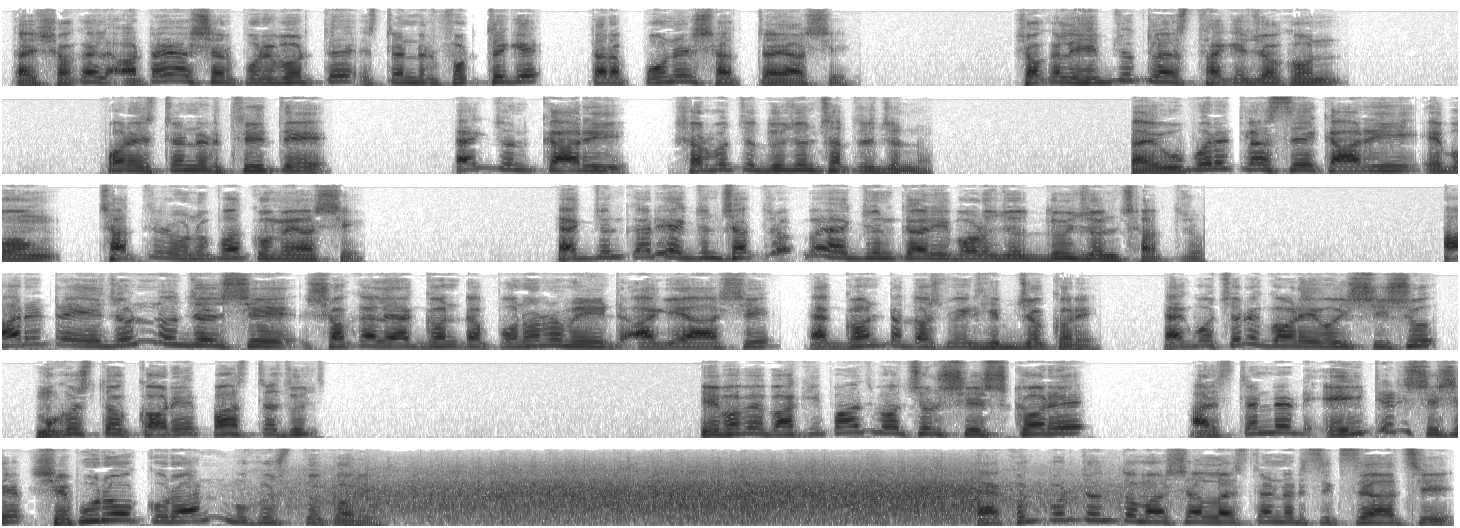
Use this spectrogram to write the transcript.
তাই সকাল আটায় আসার পরিবর্তে স্ট্যান্ডার্ড ফোর থেকে তারা পৌনে সাতটায় আসে। সকালে হিফজু ক্লাস থাকে যখন, পরে স্ট্যান্ডার্ড থ্রিতে একজন কারি, সর্বোচ্চ দুজন ছাত্রের জন্য। তাই উপরের ক্লাসে কারি এবং ছাত্রের অনুপাত কমে আসে। একজন কারি একজন ছাত্র বা একজন কারি বড় জোর দুইজন ছাত্র। আর এটা এজন্য যে সে সকালে এক ঘণ্টা পনেরো মিনিট আগে আসে, এক ঘণ্টা দশ মিনিট হিপজ করে। এক বছরে গড়ে ওই শিশু, মুখস্থ করে পাঁচটা জুজ এভাবে বাকি পাঁচ বছর শেষ করে, আর স্ট্যান্ডার্ড এইটের শেষে সে পুরো কোরআন মুখস্থ করে। এখন পর্যন্ত মার্শাল্লাহ স্ট্যান্ডার্ড সিক্সে আছি।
